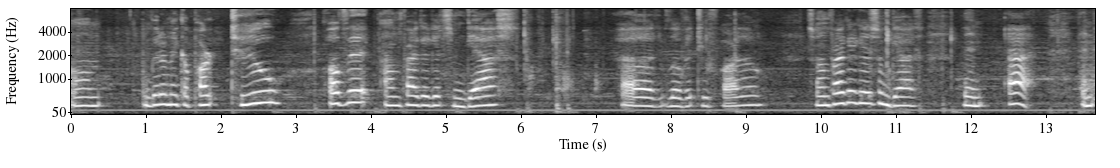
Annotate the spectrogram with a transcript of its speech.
Um, I'm to make a part two of it. I'm probably to get some gas. Uh, a little bit too far though. So I'm probably to get some gas. Then, ah, and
